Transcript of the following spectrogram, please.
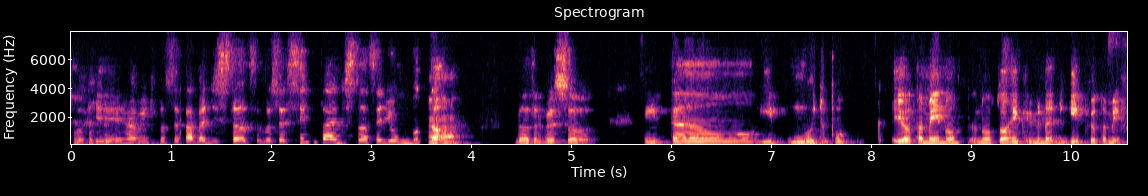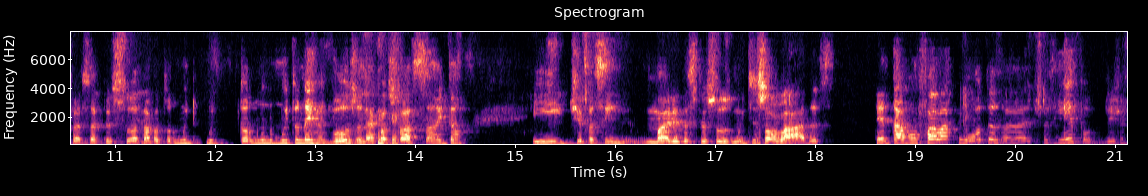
porque realmente você estava à distância, você sempre está à distância de um botão uhum. da outra pessoa. Então, e muito eu também não não estou recriminando ninguém, porque eu também fui essa pessoa, tava todo muito, muito, todo mundo muito nervoso, né, com a situação, então e, tipo assim, a maioria das pessoas muito isoladas tentavam falar com outras, né, tipo assim, pô, deixa eu,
